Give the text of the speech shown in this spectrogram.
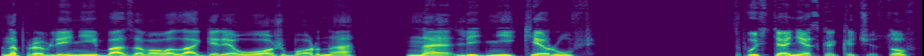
в направлении базового лагеря Уошборна на леднике Руфь. Спустя несколько часов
